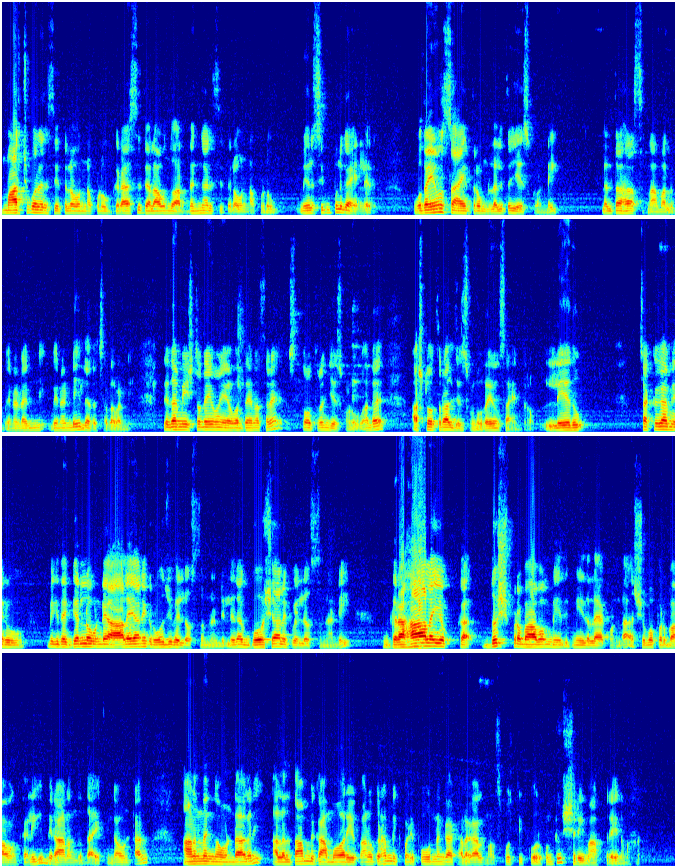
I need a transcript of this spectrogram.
మార్చుకోలేని స్థితిలో ఉన్నప్పుడు గ్రహస్థితి ఎలా ఉందో అర్థం కాని స్థితిలో ఉన్నప్పుడు మీరు సింపుల్గా ఏం లేదు. ఉదయం సాయంత్రం లలిత చేసుకోండి. లలితహాస్త్రనామాలు వినడండి వినండి లేదా చదవండి. లేదా మీ ఇష్టదైవం ఎవరిదైనా సరే స్తోత్రం చేసుకోండి. అంటే అష్టోత్తరాలు చేసుకోండి ఉదయం సాయంత్రం. లేదు. చక్కగా మీరు మీకు దగ్గరలో ఉండే ఆలయానికి రోజు వెళ్ళొస్తుండండి. లేదా గోశాలకు వెళ్ళొస్తుండండి. గ్రహాల యొక్క దుష్ప్రభావం మీద మీద లేకుండా శుభ ప్రభావం కలిగి మీరు ఆనందదాయకంగా ఉంటారు. ఆనందంగా ఉండాలని ఆ లలితాంబిక అమ్మవారి యొక్క అనుగ్రహం మీకు పరిపూర్ణంగా కలగాలని మనస్ఫూర్తి కోరుకుంటూ శ్రీమాత్రే నమ.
